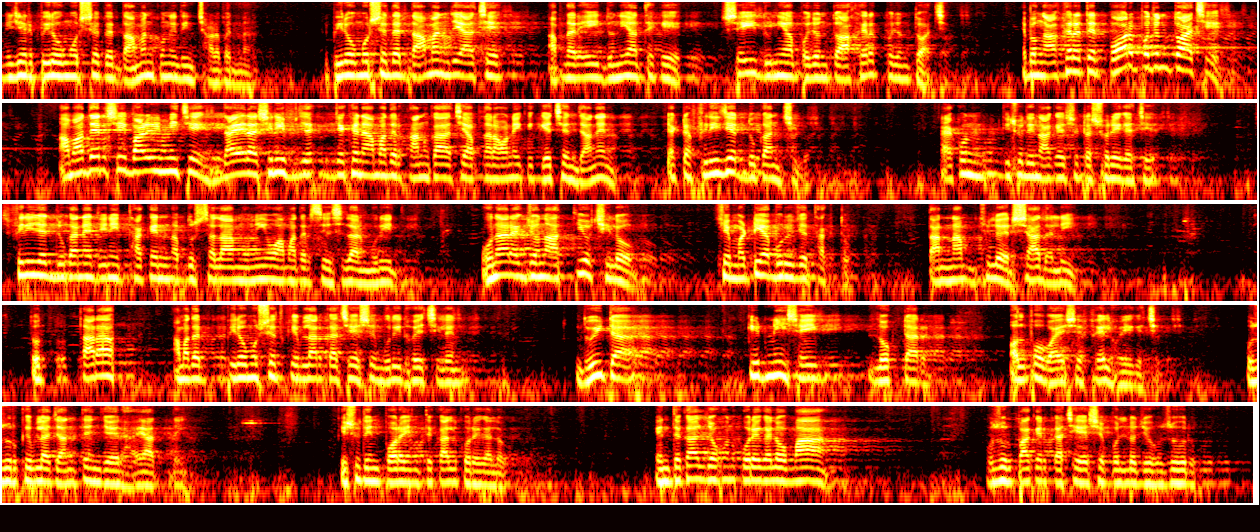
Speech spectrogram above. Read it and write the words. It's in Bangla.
নিজের পীর মুর্শেদের দামান কোনোদিন ছাড়বেন না। পীর মুর্শেদের দামান যে আছে, আপনার এই দুনিয়া থেকে সেই দুনিয়া পর্যন্ত, আখেরাত পর্যন্ত আছে। এবং আখেরাতের পর পর্যন্ত আছে। আমাদের সেই বাড়ির নিচে, দায়রা শরীফ যেখানে আমাদের খানকা আছে, আপনারা অনেকে গেছেন, জানেন, একটা ফ্রিজের দোকান ছিল। এখন কিছুদিন আগে সেটা সরে গেছে। ফ্রিজের দোকানে যিনি থাকেন আব্দুল সালাম, উনিও আমাদের সিলসিলার মুরিদ। ওনার একজন আত্মীয় ছিল, সে মাটিয়া বুরুজে থাকতো। তার নাম ছিল এরশাদ আলী। তো তারা আমাদের পীর মুর্শিদ কেবলার কাছে এসে মুরিদ হয়েছিলেন। দুইটা কিডনি সেই লোকটার অল্প বয়সে ফেল হয়ে গেছিল। হুজুর কেবলা জানতেন যে এর হায়াত নেই। কিছুদিন পরে ইন্তেকাল করে গেল। ইন্তেকাল যখন করে গেল, মা হুজুর পাকের কাছে এসে বলল যে, হুজুর,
